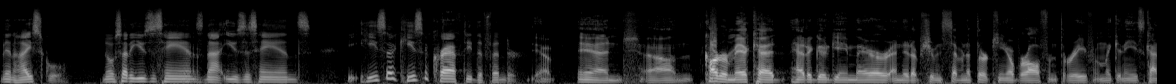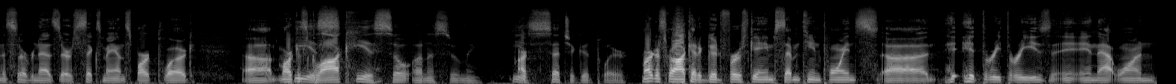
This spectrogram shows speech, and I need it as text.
in high school. Knows how to use his hands, yeah. not use his hands. He, he's a he's a crafty defender. Yeah, and um, Carter Mick had had a good game there. Ended up shooting seven to thirteen overall from three from Lincoln East, kind of serving as their six man spark plug. Uh, Marcus he Glock. He is so unassuming. He Mar- is such a good player. Marcus Glock had a good first game, 17 points, uh, hit, hit, three threes in, in that one,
